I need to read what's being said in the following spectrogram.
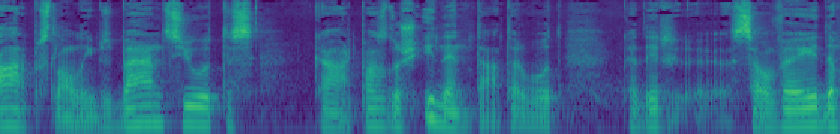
ārpus laulības bērns jūtas kā ar pazudušu identitāti, varbūt, kad ir eh, sava veida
